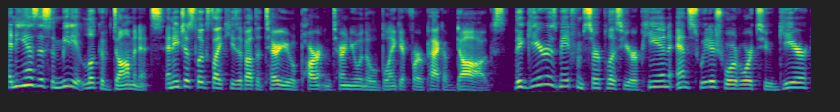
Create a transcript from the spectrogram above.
and he has this immediate look of dominance, and he just looks like he's about to tear you apart and turn you into a blanket for a pack of dogs. The gear is made from surplus European and Swedish World War II gear,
